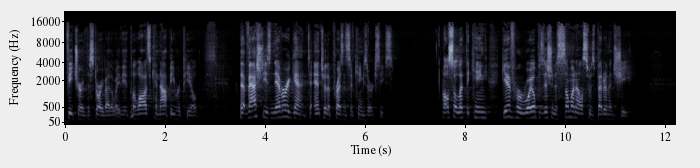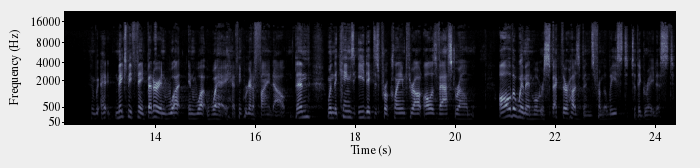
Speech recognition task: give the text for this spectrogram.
feature of the story, by the way. The, the laws cannot be repealed. That Vashti is never again to enter the presence of King Xerxes. Also, let the king give her royal position to someone else who is better than she. It makes me think better in what in what way? I think we're going to find out. Then when the king's edict is proclaimed throughout all his vast realm, all the women will respect their husbands from the least to the greatest.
